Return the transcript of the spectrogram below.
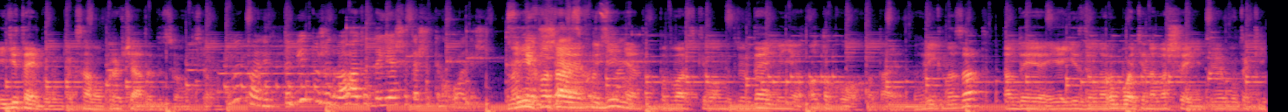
І дітей будемо так само привчати до цього всього. Ну, Толік, тобі дуже багато дає, що те, що ти ходиш. Мені вистачає ходіння там по 20 км в день, мені отакого вистачає. Рік назад, там де я їздив на роботі на машині, то я був такий.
